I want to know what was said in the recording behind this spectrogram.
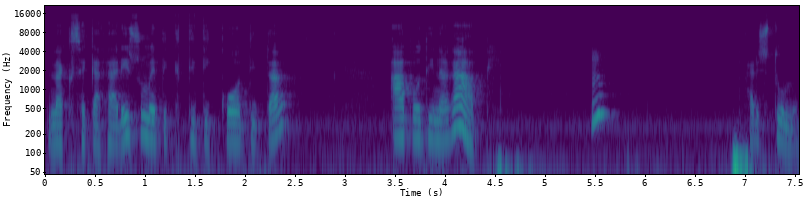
να ξεκαθαρίσουμε την κτητικότητα από την αγάπη. Ευχαριστούμε.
